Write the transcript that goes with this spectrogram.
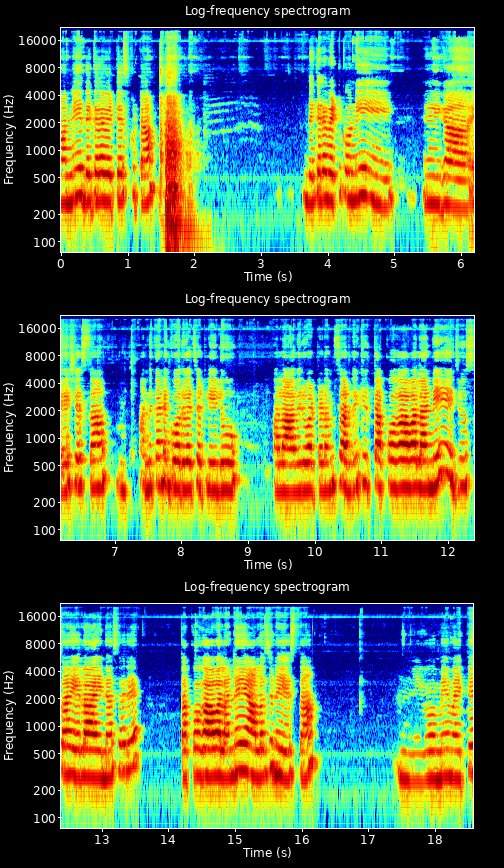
అన్నీ దగ్గర పెట్టేసుకుంటా. దగ్గర పెట్టుకొని ఇక వేసేస్తా అందుకనే గోరువెచ్చటి నీళ్ళు అలా ఆవిరి పట్టడం సర్దికి తక్కువ కావాలని చూస్తా ఎలా అయినా సరే తక్కువ కావాలని ఆలోచన చేస్తా. ఇగో మేమైతే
